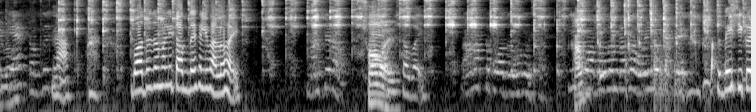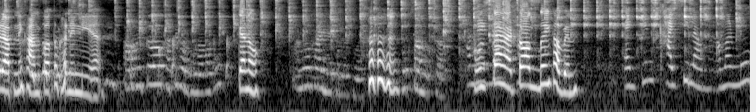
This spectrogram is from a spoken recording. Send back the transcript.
দিবা না? না। বদ জমালি টক দই খেলে ভালো হয়। সবাই। হ্যাঁ, সবাই। তো বেশি করে আপনি খান কতখানি নিয়ে? আমি তো খাতে পারব না বাবু কেন? ফুচকা না টক দই খাবেন? একদিন খাইছিলাম আমার মুখ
